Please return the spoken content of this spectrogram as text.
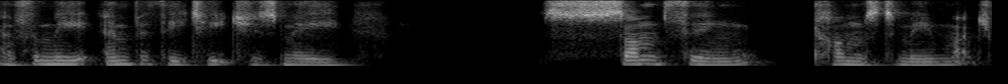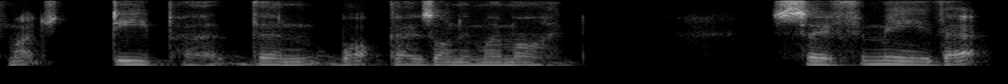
And for me, empathy teaches me something comes to me much, much deeper than what goes on in my mind. So for me, that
